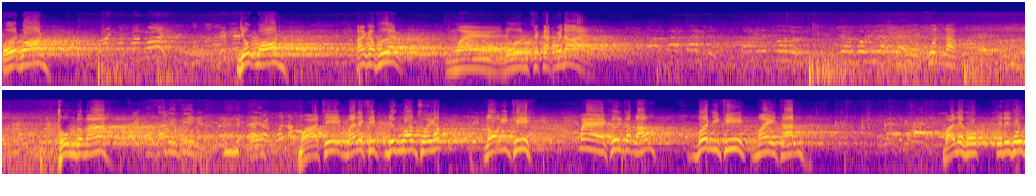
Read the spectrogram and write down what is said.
เปิดบอลยกบอลให้กับเพื่อนแม่โดนสกัดไม่ได้โคตรหลับทุ่มกันมาภาษาเดฟินเอ้ยโคตรหลับมาที่หมายเลขสิบดึงบอลสวยครับ ลองอีกที แม่คืนกลับหลัง เบิ้ลอีกที ไม่ทัน หมายเลขหกจะได้ทุ่ม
